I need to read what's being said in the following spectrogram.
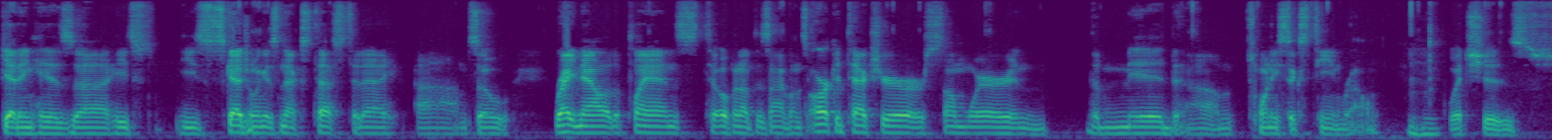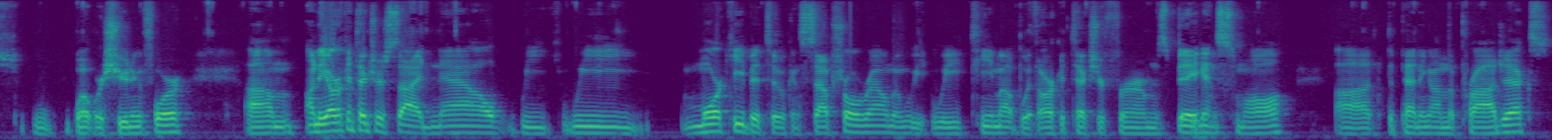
getting his, uh, he's he's scheduling his next test today. Um, so right now, the plans to open up Design Blends architecture are somewhere in the mid um, 2016 realm, mm-hmm. which is what we're shooting for. Um, on the architecture side, now we we more keep it to a conceptual realm, and we we team up with architecture firms, big and small, uh, depending on the projects.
